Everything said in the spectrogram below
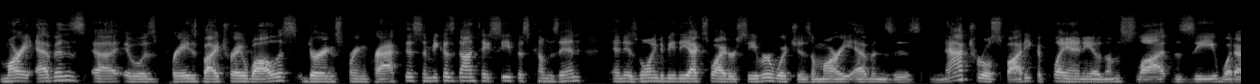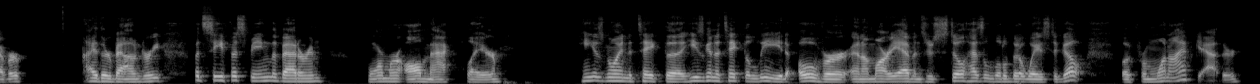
Omari Evans, uh, it was praised by Trey Wallace during spring practice. And because Dante Cephas comes in and is going to be the X wide receiver, which is Omari Evans's natural spot, he could play any of them, slot, the Z, whatever, either boundary. But Cephas being the veteran, former all MAC player, he is going to take the he's going to take the lead over an Omari Evans who still has a little bit of ways to go. But from what I've gathered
